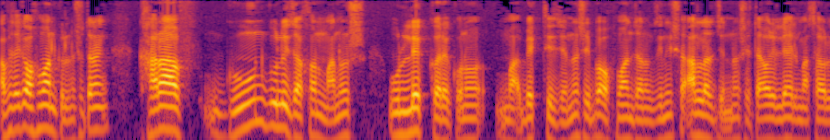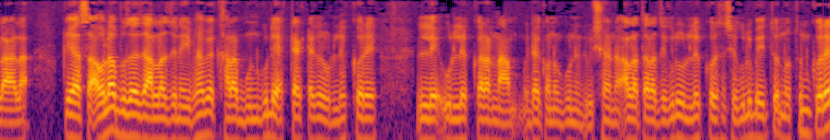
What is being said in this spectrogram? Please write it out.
আপনি তাকে অপমান করলেন। সুতরাং খারাপ গুণগুলি যখন মানুষ উল্লেখ করে কোনো ব্যক্তির জন্য সেটা অপমানজনক জিনিস, আল্লাহর জন্য, সেটা আল্লাহ মাসাউল্লাহ আল্লাহ কেয়াস। আউলা বোঝা যায় আল্লাহর জন্য এইভাবে খারাপ গুণগুলি একটা একটা করে উল্লেখ করে উল্লেখ করার নাম, এটা কোনো গুণের বিষয় নয়। আল্লাহ তালা যেগুলো উল্লেখ করেছেন সেগুলো ব্যতীত নতুন করে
